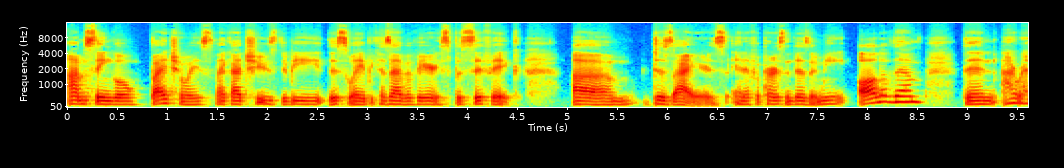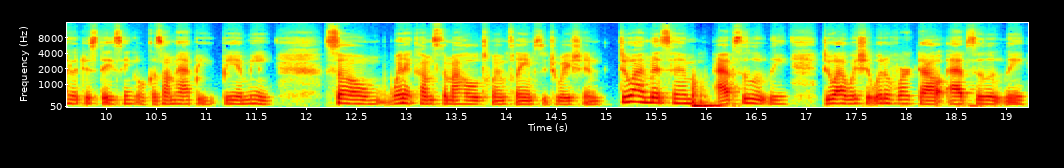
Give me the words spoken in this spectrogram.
I'm single by choice. Like I choose to be this way because I have a very specific, um, desires. And if a person doesn't meet all of them, then I'd rather just stay single because I'm happy being me. So when it comes to my whole twin flame situation, do I miss him? Absolutely. Do I wish it would have worked out? Absolutely.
